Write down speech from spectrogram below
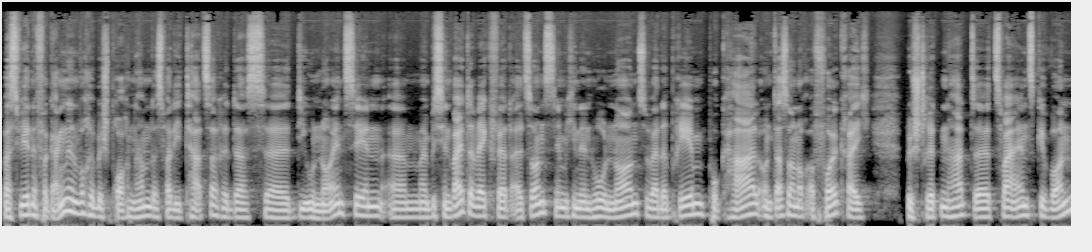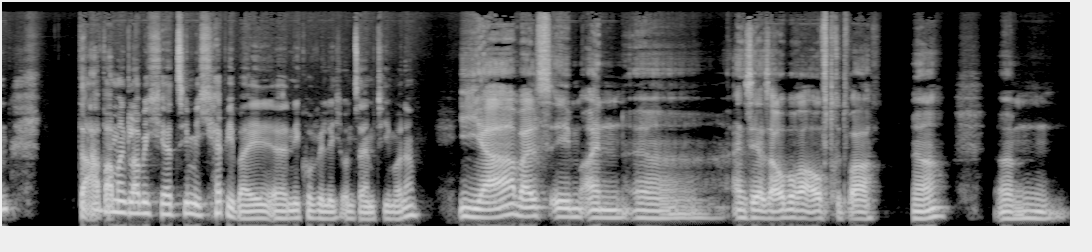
Was wir in der vergangenen Woche besprochen haben, das war die Tatsache, dass äh, die U19 ähm, ein bisschen weiter wegfährt als sonst, nämlich in den hohen Norden zu Werder Bremen, Pokal und das auch noch erfolgreich bestritten hat, äh, 2-1 gewonnen. Da war man, glaube ich, äh, ziemlich happy bei äh, Nico Willig und seinem Team, oder? Ja, weil es eben ein, äh, ein sehr sauberer Auftritt war. Ja. Ähm,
